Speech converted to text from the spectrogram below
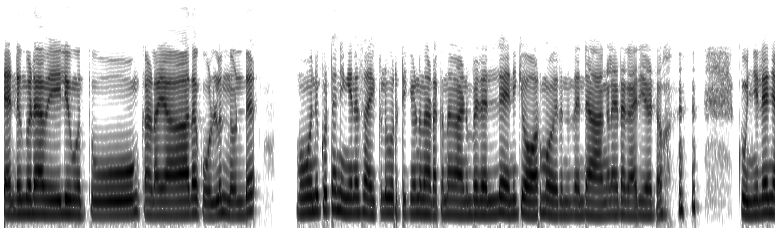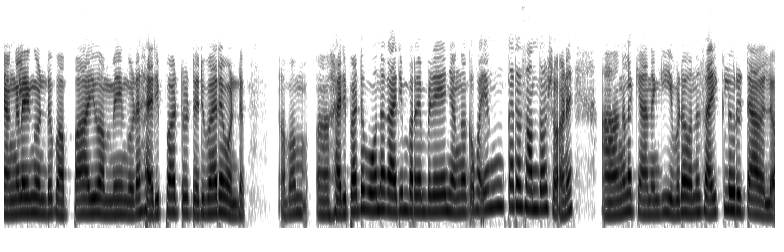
രണ്ടും കൂടെ ആ വെയിലും മൊത്തവും കളയാതെ കൊള്ളുന്നുണ്ട്. മോനുക്കുട്ടൻ ഇങ്ങനെ സൈക്കിൾ ഉരുട്ടിക്കൊണ്ട് നടക്കുന്ന കാണുമ്പോഴെല്ലാം എനിക്ക് ഓർമ്മ വരുന്നത് എന്റെ ആങ്ങളയുടെ കാര്യം കേട്ടോ. കുഞ്ഞിലെ ഞങ്ങളെയും കൊണ്ട് പപ്പായും അമ്മയും കൂടെ ഹരിപ്പാട്ടോട്ട് ഒരു വരവുണ്ട്. അപ്പം ഹരിപ്പാട്ട് പോകുന്ന കാര്യം പറയുമ്പോഴേ ഞങ്ങൾക്ക് ഭയങ്കര സന്തോഷമാണ്. ആങ്ങളൊക്കെയാണെങ്കിൽ ഇവിടെ വന്ന് സൈക്കിൾ ഉരുട്ടാവല്ലോ.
